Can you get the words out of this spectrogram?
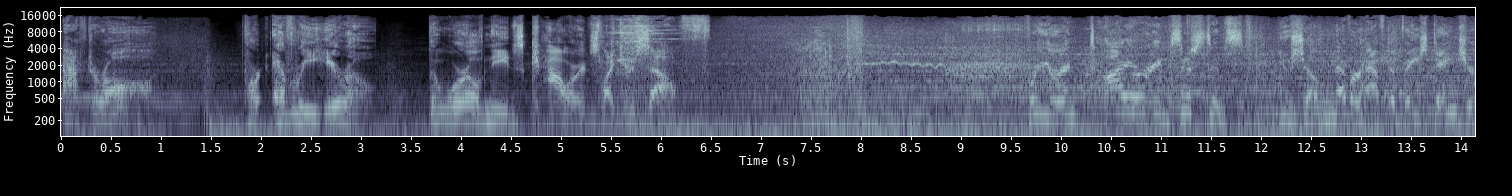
After all, for every hero, the world needs cowards like yourself. For your entire existence, you shall never have to face danger.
